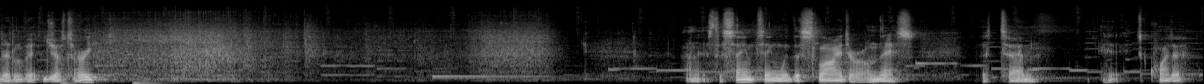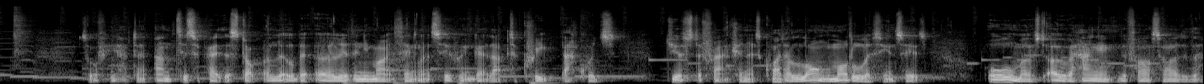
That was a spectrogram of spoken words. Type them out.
Little bit jittery. And it's the same thing with the slider on this, that um, it's quite a sort of you have to anticipate the stop a little bit earlier than you might think. Let's see if we can get that to creep backwards just a fraction. It's quite a long model, this you can see it's almost overhanging the far side of the,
